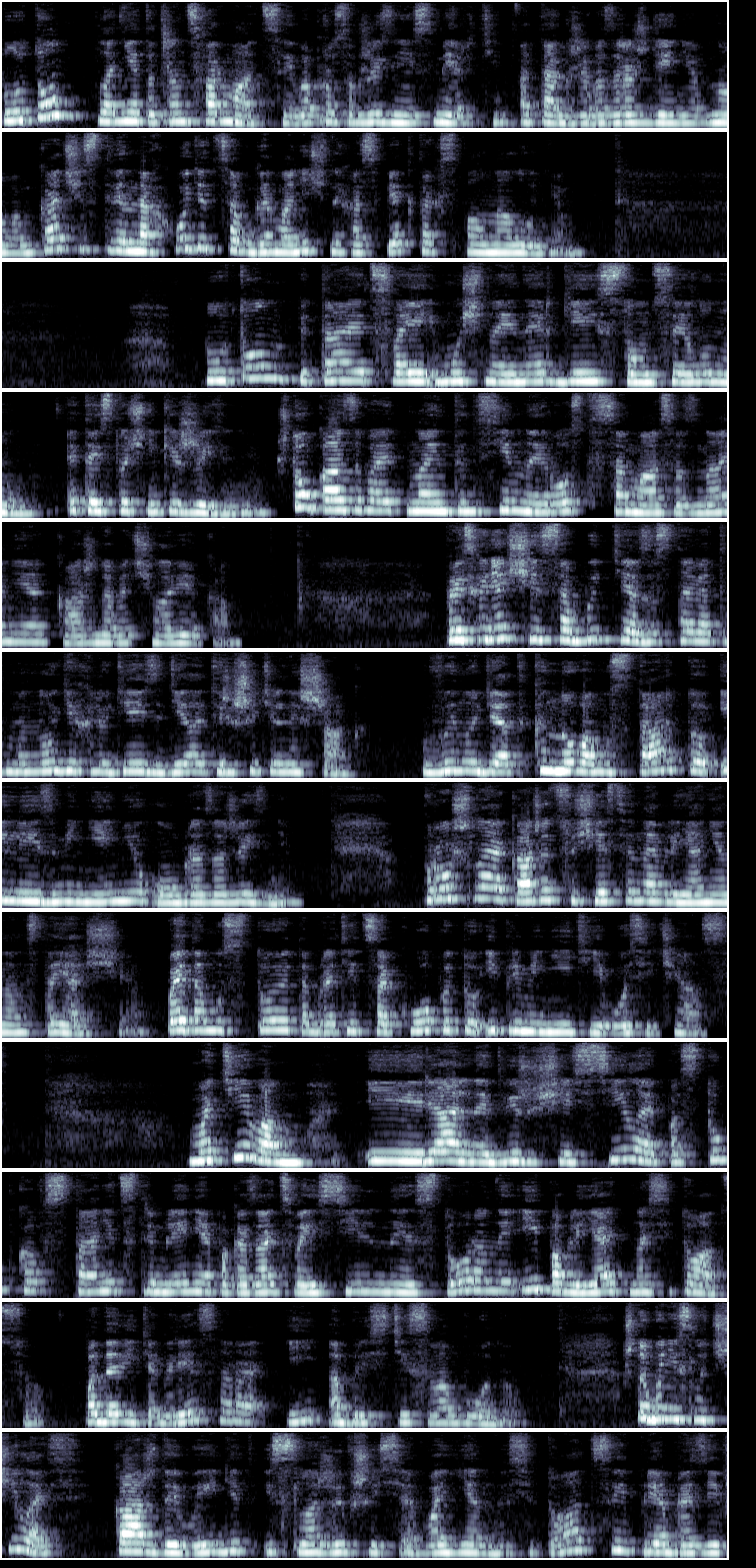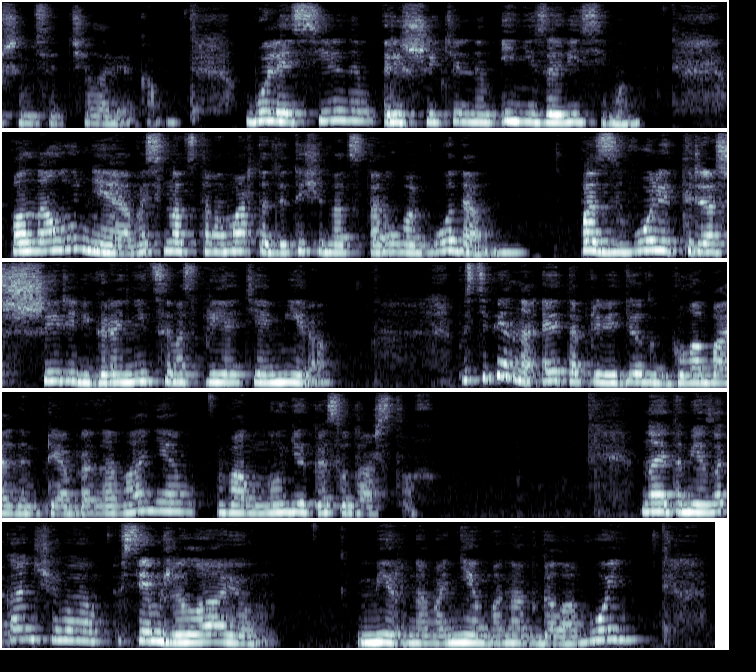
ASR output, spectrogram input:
Плутон – планета трансформации, вопросов жизни и смерти, а также возрождения в новом качестве, находится в гармоничных аспектах с полнолунием. Плутон питает своей мощной энергией Солнце и Луну. Это источники жизни, что указывает на интенсивный рост самоосознания каждого человека. Происходящие события заставят многих людей сделать решительный шаг, вынудят к новому старту или изменению образа жизни. Прошлое окажет существенное влияние на настоящее, поэтому стоит обратиться к опыту и применить его сейчас. Мотивом и реальной движущей силой поступков станет стремление показать свои сильные стороны и повлиять на ситуацию, подавить агрессора и обрести свободу. Что бы ни случилось, каждый выйдет из сложившейся военной ситуации преобразившимся человеком, более сильным, решительным и независимым. Полнолуние 18 марта 2022 года позволит расширить границы восприятия мира. Постепенно это приведет к глобальным преобразованиям во многих государствах. На этом я заканчиваю. Всем желаю мирного неба над головой.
